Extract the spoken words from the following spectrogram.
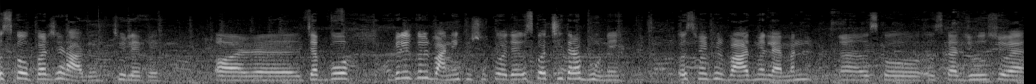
उसको ऊपर चढ़ा दें चूल्हे पे। और जब वो बिल्कुल पानी खुशक हो जाए, उसको अच्छी तरह भूनें। उसमें फिर बाद में लेमन उसको, उसका जूस जो है,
